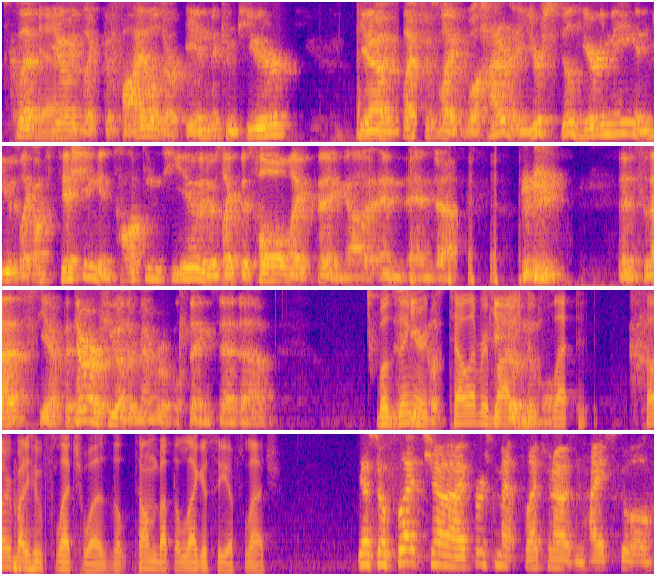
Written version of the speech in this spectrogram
clip. Yeah. You know, he's like, the files are in the computer you know, and Fletch was like, "Well, how did I, you're still hearing me?" And he was like, "I'm fishing and talking to you," and it was like this whole like thing, uh, and and uh, and so that's yeah. But there are a few other memorable things that. Uh, well, Zinger, those, tell everybody who Fletch, tell everybody who Fletch was. The, tell them about the legacy of Fletch. Yeah, so Fletch, uh, I first met Fletch when I was in high school,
